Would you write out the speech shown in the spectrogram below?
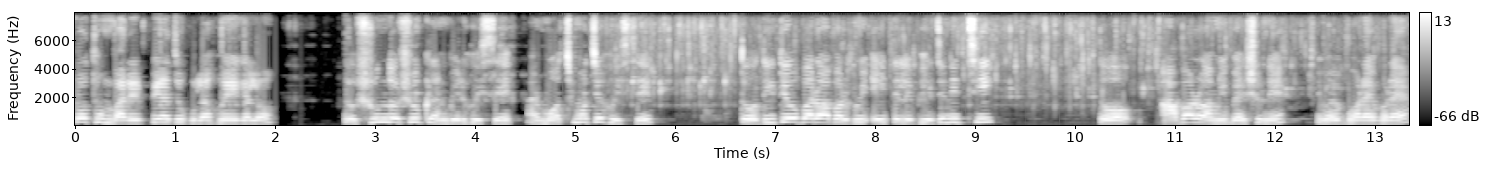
প্রথমবারের পেঁয়াজগুলা হয়ে গেল। তো সুন্দর সুঘ্রাণ বের হয়েছে আর মচমচে হয়েছে তো দ্বিতীয়বারও আবার আমি এই তেলে ভেজে নিচ্ছি। তো আবারও আমি বেসনে এভাবে ভরায় ভরায়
